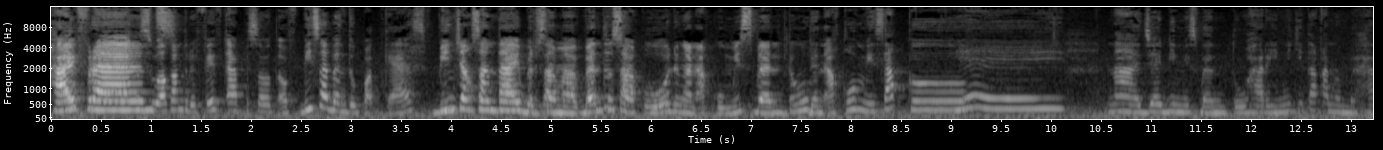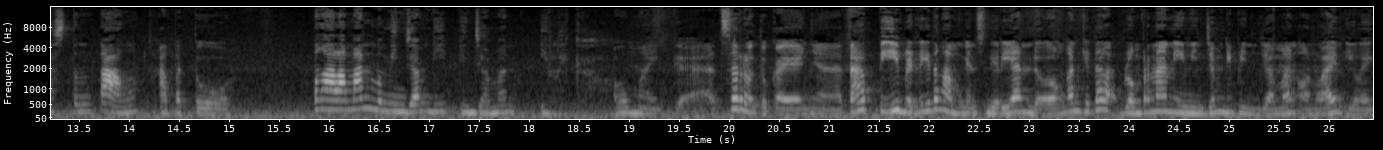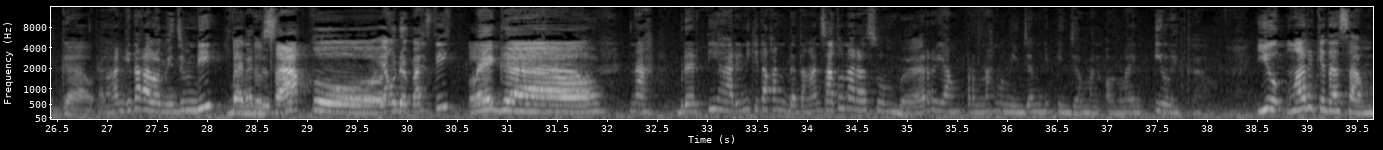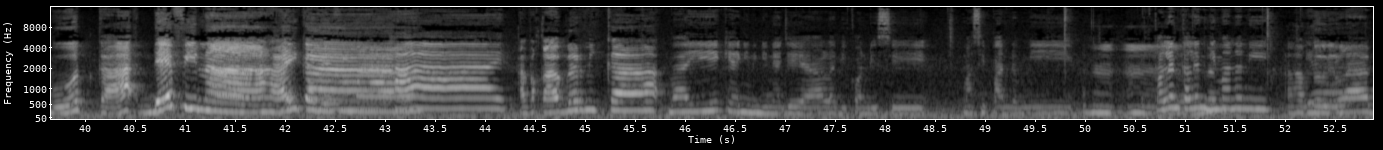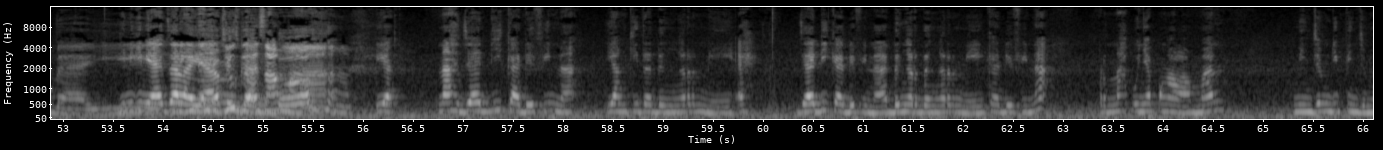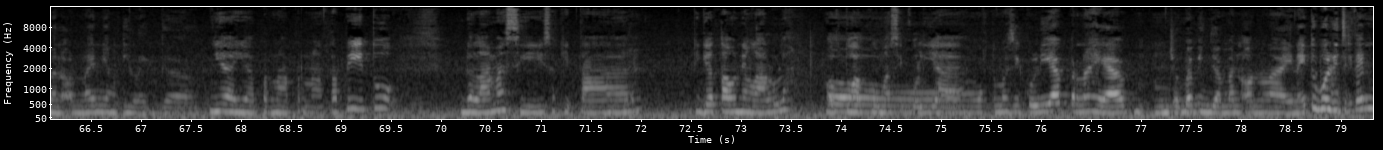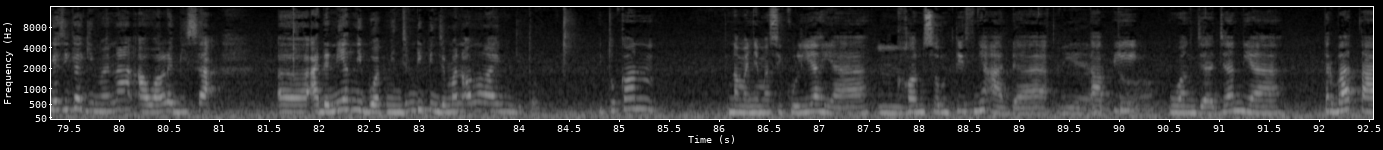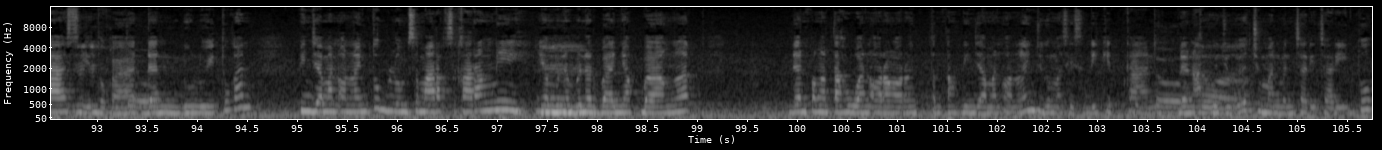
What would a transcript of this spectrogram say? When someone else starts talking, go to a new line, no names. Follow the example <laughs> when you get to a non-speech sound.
Hi friends,
welcome to the fifth episode of Bisa Bantu Podcast.
Bincang santai bersama Bantu Saku dengan aku Miss Bantu.
Dan aku Miss Saku
Yay.
Nah jadi Miss Bantu, hari ini kita akan membahas tentang
Apa tuh?
Pengalaman meminjam di pinjaman ilegal.
Oh my god, seru tuh kayaknya. Tapi berarti kita nggak mungkin sendirian dong. Kan kita belum pernah nih minjem di pinjaman online ilegal.
Karena kan kita kalau minjem di
Bantu Saku.
yang udah pasti
Legal.
Nah, berarti hari ini kita akan kedatangan satu narasumber yang pernah meminjam di pinjaman online ilegal.
Yuk, mari kita sambut Kak Devina. Hai Kak Devina.
Hai,
Apa kabar nih Kak?
baik ya gini-gini aja ya, lagi kondisi masih pandemi.
Hmm,
Kalian kalian
bener.
gimana nih?
Alhamdulillah baik.
Gini-gini aja lah
Gini-gini
ya. Miss
juga sama. <laughs>
Iya. Nah, jadi Kak Devina yang kita denger nih, eh jadi Kak Devina denger-denger nih, Kak Devina pernah punya pengalaman minjem di pinjaman online yang ilegal.
Iya iya pernah pernah. Tapi itu udah lama sih, sekitar tiga tahun yang lalu lah, waktu aku masih kuliah.
Oh, Waktu masih kuliah pernah ya mencoba pinjaman online. Nah, itu boleh diceritain gak sih Kak gimana awalnya bisa eh, ada niat nih buat minjem di pinjaman online gitu?
Itu kan namanya masih kuliah ya,
Hmm.
konsumtifnya ada,
Iya,
tapi
betul.
uang jajan ya terbatas gitu kan.
betul.
Dan dulu itu kan pinjaman online tuh belum semarak sekarang nih, yang
Hmm.
bener-bener banyak banget. Dan pengetahuan orang-orang tentang pinjaman online juga masih sedikit kan.
Betul,
dan aku
betul.
juga cuman mencari-cari itu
